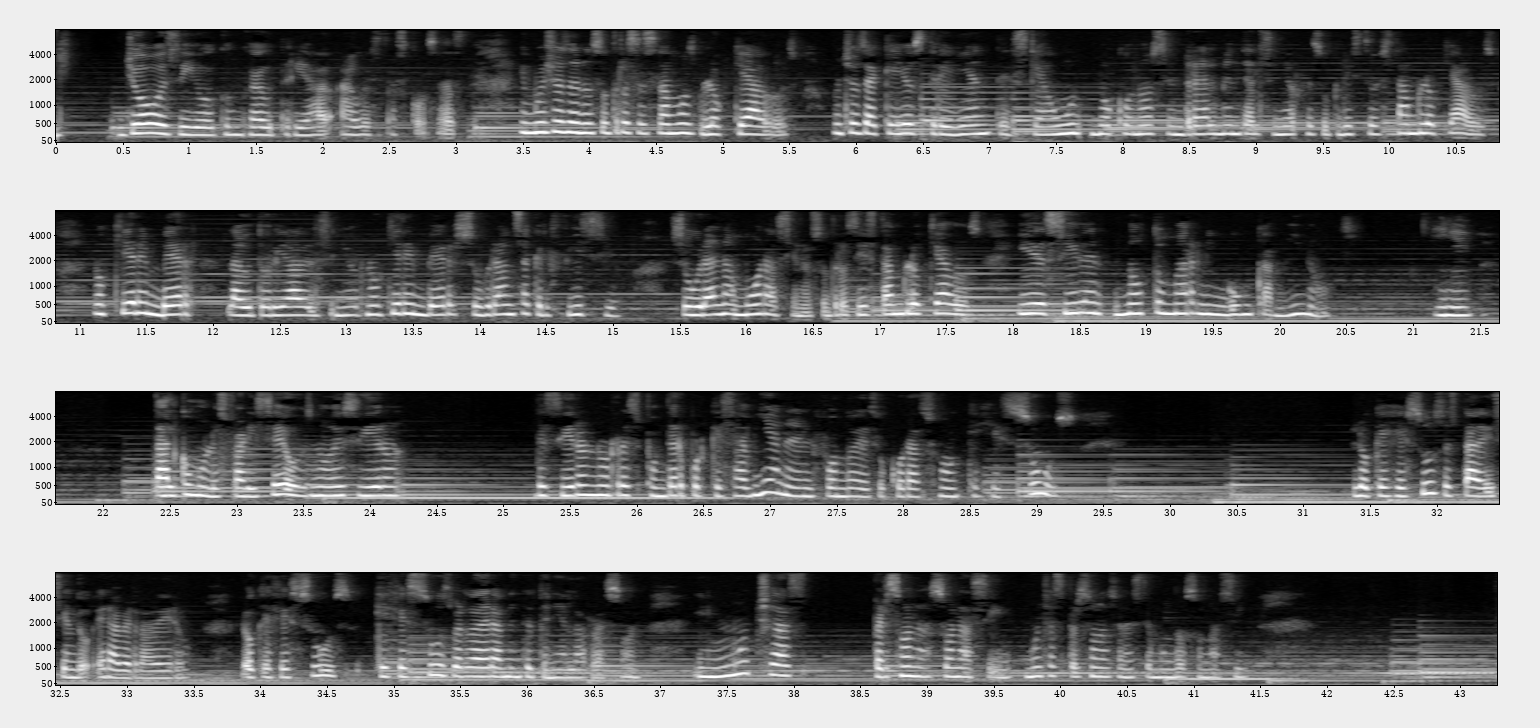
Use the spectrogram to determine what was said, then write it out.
yo os digo con qué autoridad hago estas cosas. Y muchos de nosotros estamos bloqueados. Muchos de aquellos creyentes que aún no conocen realmente al Señor Jesucristo están bloqueados. No quieren ver la autoridad del Señor, no quieren ver su gran sacrificio, su gran amor hacia nosotros y están bloqueados y deciden no tomar ningún camino. Y tal como los fariseos no decidieron decidieron no responder porque sabían en el fondo de su corazón que Jesús lo que Jesús está diciendo era verdadero, lo que Jesús, que Jesús verdaderamente tenía la razón. Y muchas personas son así, muchas personas en este mundo son así.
